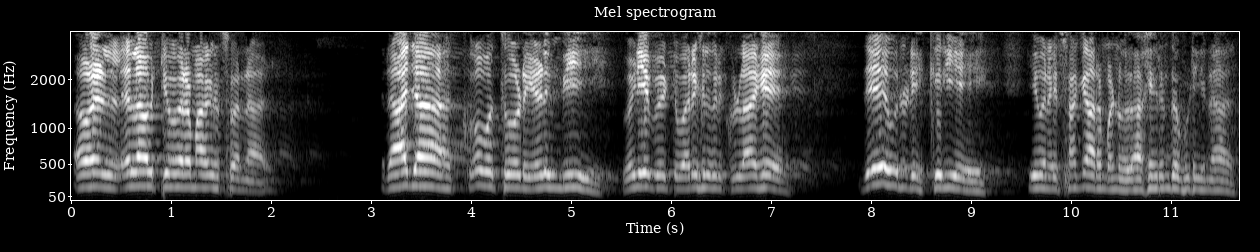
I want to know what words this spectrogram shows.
அவள் எல்லாவற்றையும் விவரமாக சொன்னாள். ராஜா கோபத்தோடு எழும்பி வெளியே போயிட்டு வருகிறதற்குள்ளாக தேவனுடைய கிரியை இவனை சங்காரம் பண்ணுவதாக இருந்தபடியினால்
